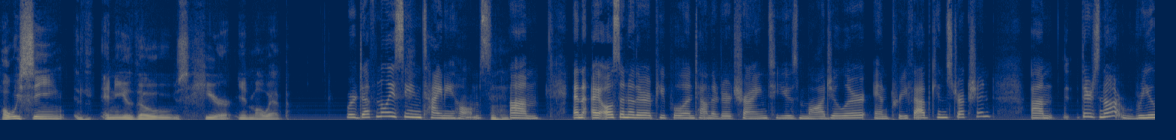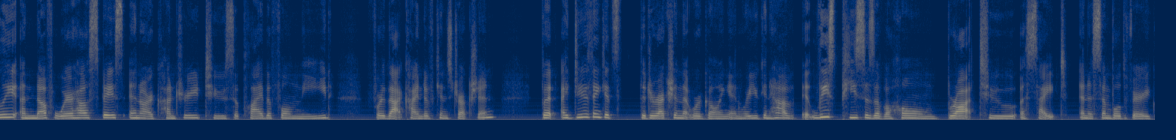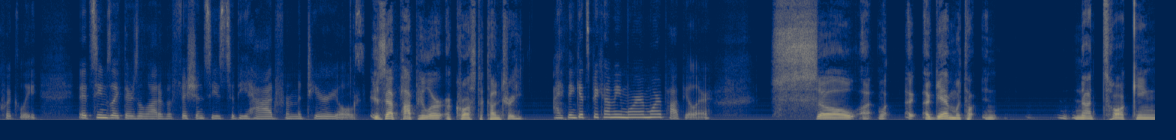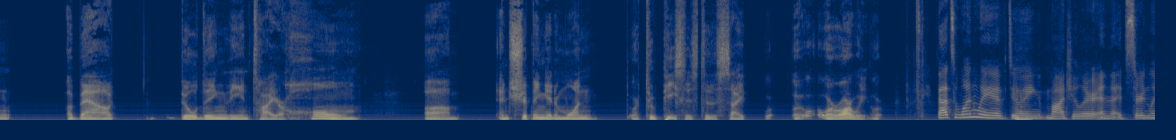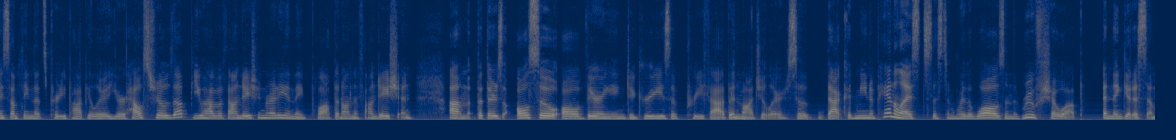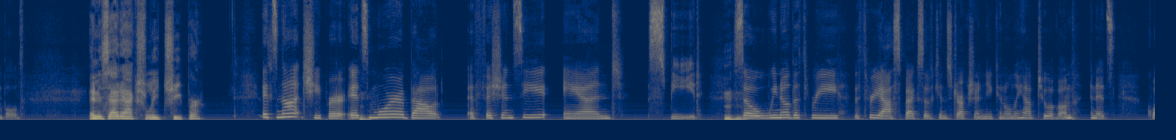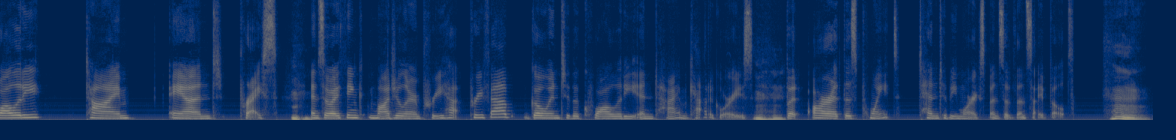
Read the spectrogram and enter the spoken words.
Are we seeing any of those here in Moab? We're definitely seeing tiny homes. Um, and I also know there are people in town that are trying to use modular and prefab construction. Um, there's not really enough warehouse space in our country to supply the full need for that kind of construction. But I do think it's the direction that we're going in, where you can have at least pieces of a home brought to a site and assembled very quickly. It seems like there's a lot of efficiencies to be had from materials. Is that popular across the country? I think it's becoming more and more popular. So uh, wha- a- again, we're talking not talking about building the entire home um, and shipping it in one or two pieces to the site, or, or, or are we? Or, That's one way of doing modular, and it's certainly something that's pretty popular. Your house shows up, you have a foundation ready, and they plop it on the foundation. Um, but there's also all varying degrees of prefab and modular. So that could mean a panelized system where the walls and the roof show up and then get assembled. and is that actually cheaper? It's not cheaper. It's more about efficiency and speed. Mm-hmm. So we know the three the three aspects of construction. You can only have two of them, and it's quality, time, and price. Mm-hmm. And so I think modular and prefab go into the quality and time categories, mm-hmm. but are at this point tend to be more expensive than site built. Hmm.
